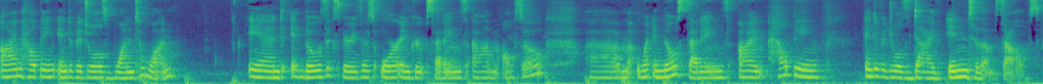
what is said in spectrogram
I'm helping individuals one to one and in those experiences or in group settings um, also um, in those settings i'm helping individuals dive into themselves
